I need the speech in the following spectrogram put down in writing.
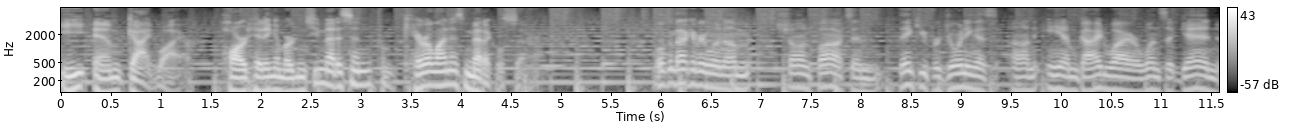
EM Guidewire, hard hitting emergency medicine from Carolinas Medical Center. Welcome back, everyone. I'm Sean Fox, and thank you for joining us on EM Guidewire once again.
